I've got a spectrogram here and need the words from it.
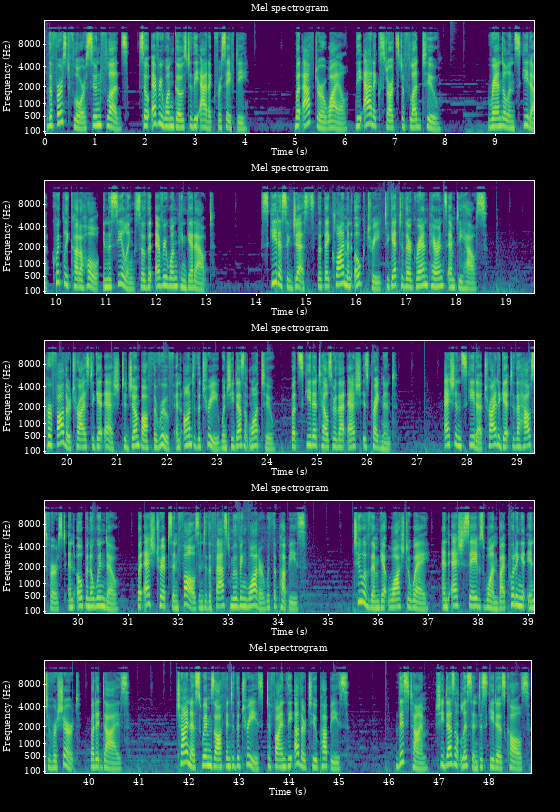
The first floor soon floods, so everyone goes to the attic for safety. But after a while, the attic starts to flood too. Randall and Skeeta quickly cut a hole in the ceiling so that everyone can get out. Skeeta suggests that they climb an oak tree to get to their grandparents' empty house. Her father tries to get Esh to jump off the roof and onto the tree when she doesn't want to, but Skeeta tells her that Esh is pregnant. Esh and Skeeta try to get to the house first and open a window, but Esh trips and falls into the fast-moving water with the puppies. Two of them get washed away, and Esh saves one by putting it into her shirt, but it dies. China swims off into the trees to find the other two puppies. This time, she doesn't listen to Skeeta's calls.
